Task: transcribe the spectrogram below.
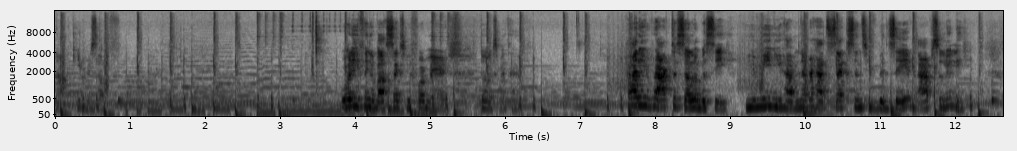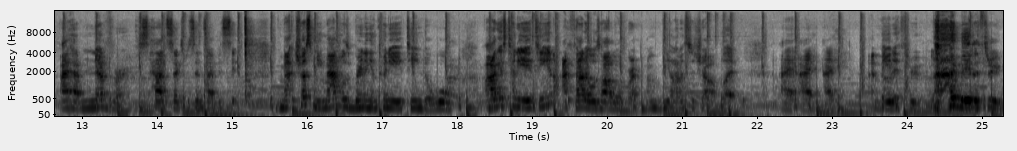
No, keep yourself. What do you think about sex before marriage? Don't waste my time. How do you practice celibacy? You mean you have never had sex since you've been saved? Absolutely. I have never had sex since I've been saved. Man, trust me, man was burning in 2018 though. Whoa. August 2018, I thought it was all over. I'm gonna be honest with y'all, but I I I, I made it through. I made it through.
